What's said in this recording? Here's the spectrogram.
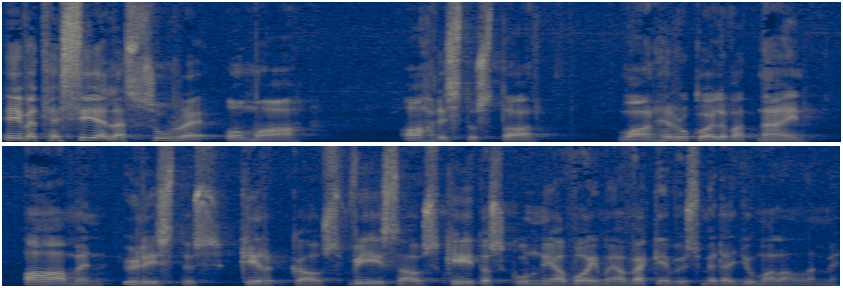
Eivät he siellä sure omaa ahdistustaan, vaan he rukoilevat näin. Aamen, ylistys, kirkkaus, viisaus, kiitos, kunnia, voima ja väkevyys meidän Jumalallemme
